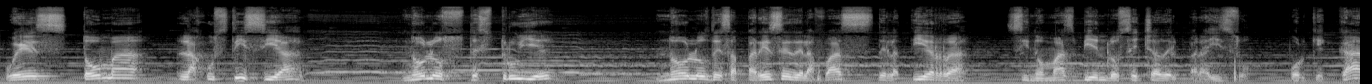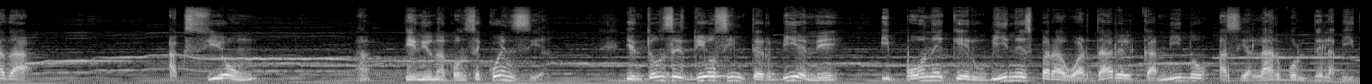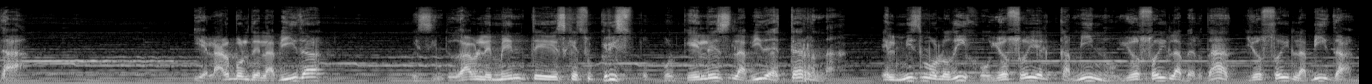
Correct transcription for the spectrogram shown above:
pues toma la justicia, no los destruye, no los desaparece de la faz de la tierra, sino más bien los echa del paraíso, porque cada acción ¿ah? tiene una consecuencia. Y entonces Dios interviene y pone querubines para guardar el camino hacia el árbol de la vida. Y el árbol de la vida, pues indudablemente es Jesucristo, porque Él es la vida eterna. Él mismo lo dijo, yo soy el camino, yo soy la verdad, yo soy la vida.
